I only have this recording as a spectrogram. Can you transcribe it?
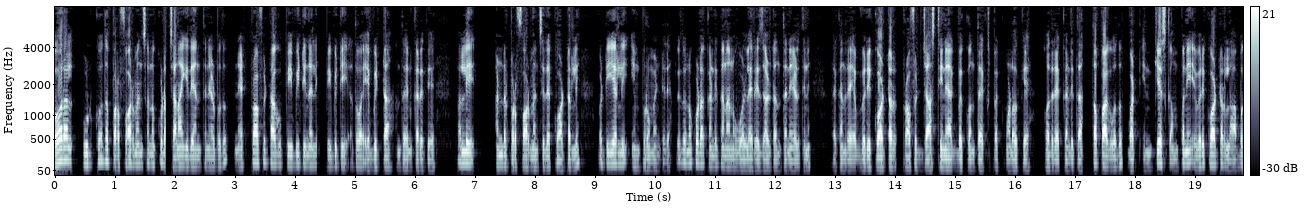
ಓವರ್ ಆಲ್ ಉಡ್ಕೋದ ಪರ್ಫಾರ್ಮೆನ್ಸ್ ಅನ್ನು ಕೂಡ ಚೆನ್ನಾಗಿದೆ ಅಂತ ಹೇಳ್ಬೋದು. ನೆಟ್ ಪ್ರಾಫಿಟ್ ಹಾಗೂ ಪಿಬಿಟಿ ನಲ್ಲಿ ಟಿ ಅಥವಾ ಎಬಿಟಾ ಅಂತ ಏನು ಕರಿತೀವಿ, ಅಲ್ಲಿ ಅಂಡರ್ ಪರ್ಫಾರ್ಮೆನ್ಸ್ ಇದೆ ಕ್ವಾರ್ಟರ್ಲಿ ಬಟ್ ಇಯರ್ಲಿ ಇಂಪ್ರೂವ್ಮೆಂಟ್ ಇದೆ. ಇದನ್ನು ಕೂಡ ಖಂಡಿತ ನಾನು ಒಳ್ಳೆ ರಿಸಲ್ಟ್ ಅಂತಾನೆ ಹೇಳ್ತೀನಿ. ಯಾಕಂದ್ರೆ ಎವ್ರಿ ಕ್ವಾರ್ಟರ್ ಪ್ರಾಫಿಟ್ ಜಾಸ್ತಿನೇ ಆಗಬೇಕು ಅಂತ ಎಕ್ಸ್ಪೆಕ್ಟ್ ಮಾಡೋಕೆ ಹೋದ್ರೆ ಖಂಡಿತ ತಪ್ಪಾಗಬಹುದು but in case company every quarter ಲಾಭ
